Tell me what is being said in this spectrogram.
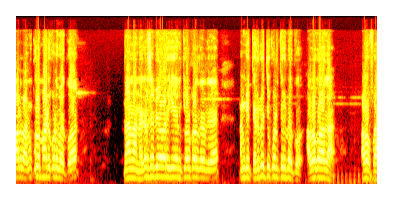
ಮಾಡಲು ಅನುಕೂಲ ಮಾಡಿಕೊಡ್ಬೇಕು. ನಾನು ನಗರಸಭೆಯವರಿಗೆ ಏನು ಕೇಳ್ಕೊಳ್ತಾರೆ ನಮಗೆ ತರಬೇತಿ ಕೊಡ್ತಿರ್ಬೇಕು ಅವಾಗವಾಗ. ಅವಾಗ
